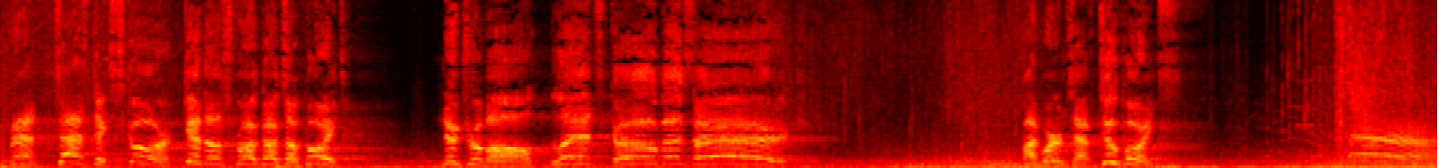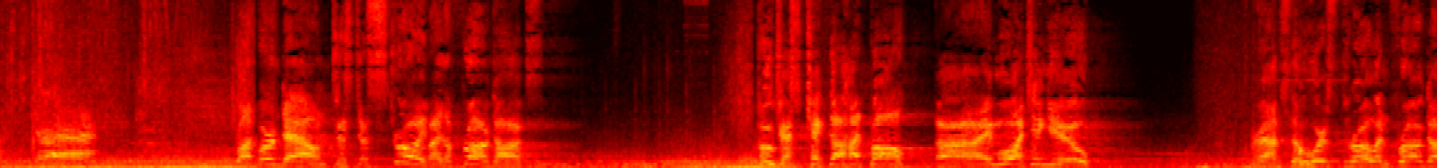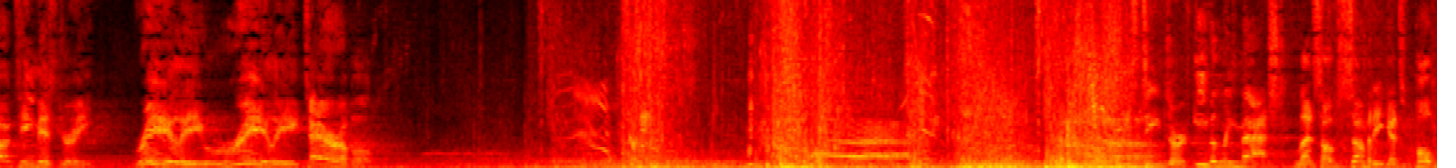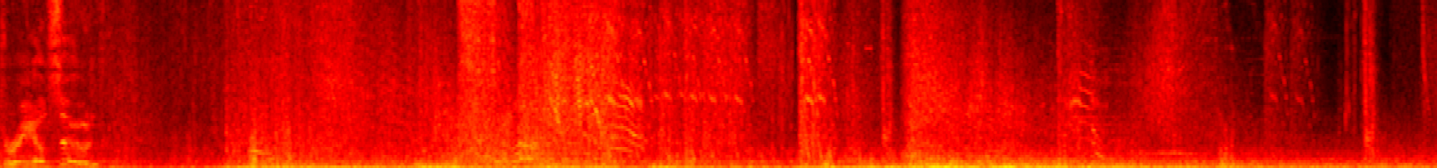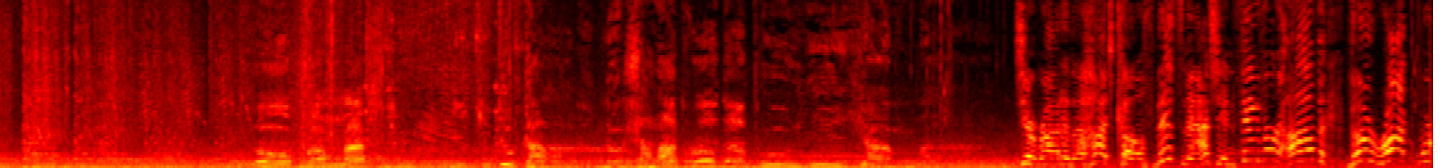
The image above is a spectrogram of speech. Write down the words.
Fantastic score! Give those Frog Dogs a point! Neutral ball! Let's go berserk! Rotworms have two points! Rotworm down! Just destroyed by the Frog Dogs! Who just kicked the Huttball? I'm watching you! Perhaps the worst throw in Frog Dog team history. Really, really terrible. These teams are evenly matched. Let's hope somebody gets pulped real soon. Puniyam. Giradda the Hutt calls this match in favor of the Rotworm.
